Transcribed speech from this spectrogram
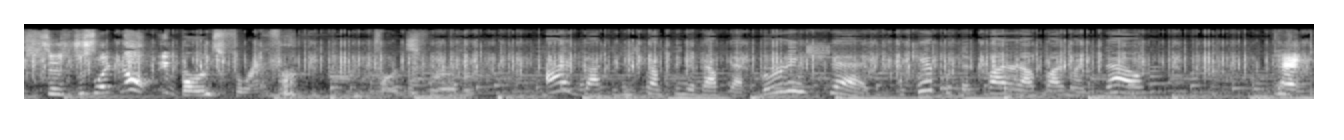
So it's just like, no, it burns forever. It Burns forever. I've got to do something about that burning shed. I can't put that fire out by myself. Pet,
